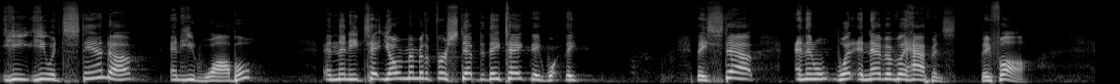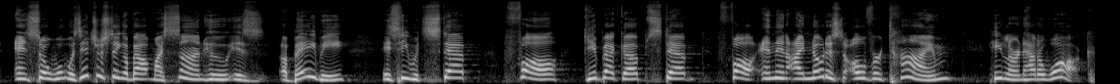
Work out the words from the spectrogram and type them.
he, he would stand up and he'd wobble, and then he'd take, y'all remember the first step that they take? They, they, they step, and then what inevitably happens? They fall. And so, what was interesting about my son, who is a baby, is he would step, fall, get back up, step, fall. And then I noticed over time, he learned how to walk.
